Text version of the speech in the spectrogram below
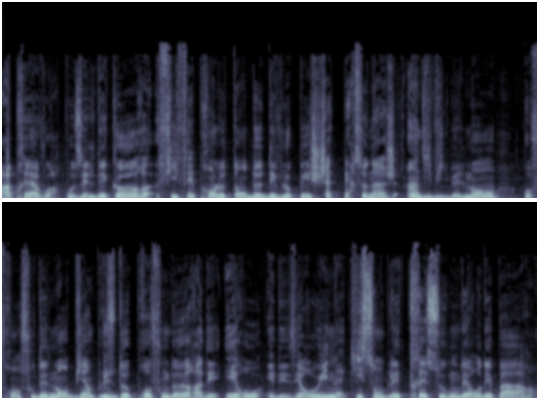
Après avoir posé le décor, Fife prend le temps de développer chaque personnage individuellement, offrant soudainement bien plus de profondeur à des héros et des héroïnes qui semblaient très secondaires au départ.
